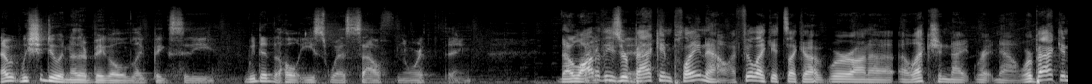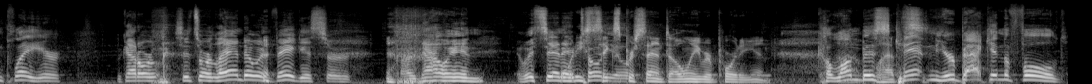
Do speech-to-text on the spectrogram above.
Now, we should do another big old like big city. We did the whole east, west, south, north thing. Now, a lot of these are back in play now. I feel like it's like a we're on a election night right now. We're back in play here. We got or, since Orlando and Vegas are are now in with San Forty Antonio. six percent only reporting in. Columbus, uh, We'll have to Canton, you're back in the fold.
